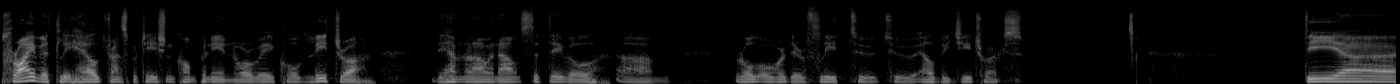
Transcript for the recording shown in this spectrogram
privately held transportation company in Norway called Litra, they have now announced that they will um, roll over their fleet to, to LBG trucks. The, uh,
